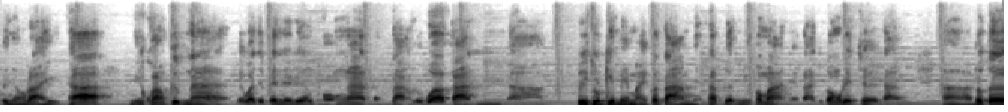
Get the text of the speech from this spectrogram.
เป็นอย่างไร ถ้ามีความคืบหน้าไม่ว่าจะเป็นในเรื่องของงานต่างๆ หรือว่าการอ่ามีธุรกิจใหม่ ๆ ก็ตามเนี่ยถ้าเกิดมีเข้ามาเนี่ยอาจจะต้องเรียนเชิญทางอ่าดร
